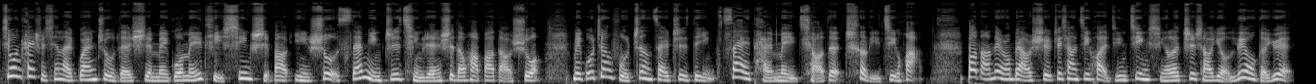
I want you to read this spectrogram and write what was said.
新闻开始，先来关注的是美国媒体《新时报》引述三名知情人士的话报道说，美国政府正在制定在台美侨的撤离计划。报道内容表示，这项计划已经进行了至少有六个月，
